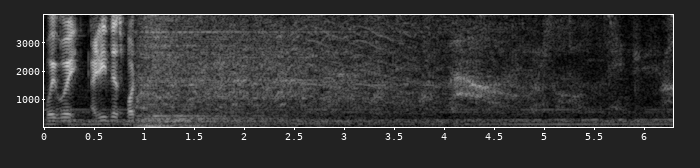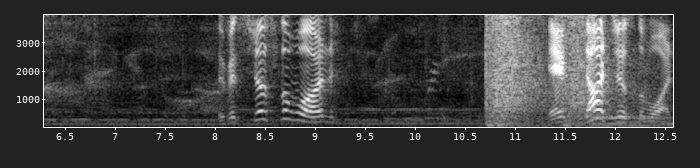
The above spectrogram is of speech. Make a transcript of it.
Wait, wait, I need this one. If it's just the one... It's not just the one.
